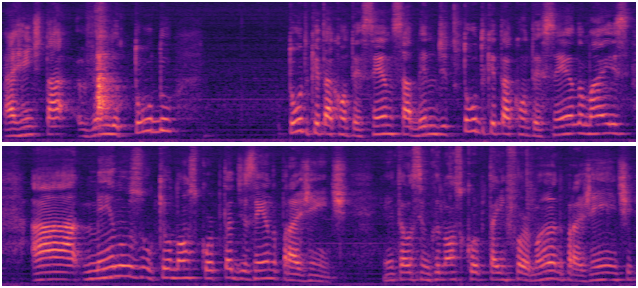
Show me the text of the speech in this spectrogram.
A gente está vendo tudo, tudo que está acontecendo, sabendo de tudo que está acontecendo, mas a, menos o que o nosso corpo está dizendo para a gente. Então, assim, o que o nosso corpo está informando para a gente.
